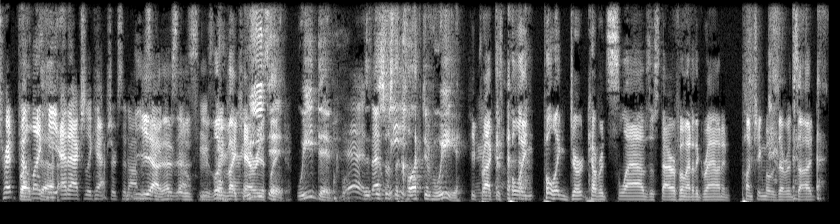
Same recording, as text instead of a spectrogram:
Trent felt But, like uh, he had actually captured Saddam Yeah, that, himself. was, he was living we vicariously. did. We did. Yeah, it's this was we. the collective we. He practiced pulling pulling dirt covered slabs of styrofoam out of the ground and punching what was ever inside.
